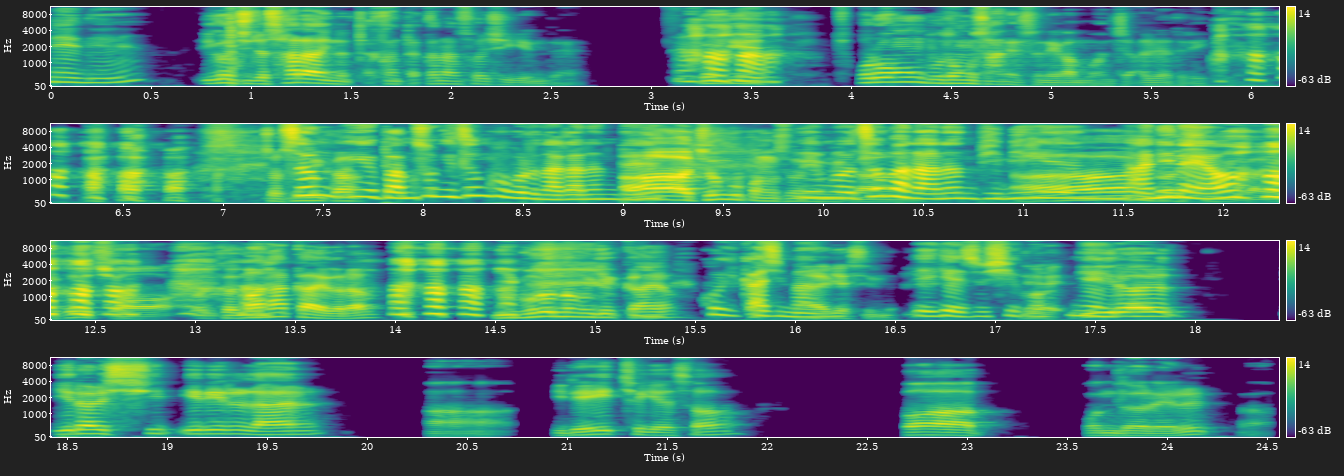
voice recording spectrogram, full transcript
네네. 이건 진짜 살아있는 따끈따끈한 소식인데 여기 초롱 부동산에서 내가 먼저 알려드릴게요. 좋습니까? 전, 이 방송이 전국으로 나가는데, 아, 전국 이게 뭐 방송입니다. 저만 아는 비밀은 아. 그렇습니까? 예, 그렇죠. 그만할까요, 그럼? 입으로 넘길까요? 거기까지만 알겠습니다. 얘기해 주시고. 네, 네네. 1월 1월 11일 날 어, 비대위 측에서 조합원들을 어,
